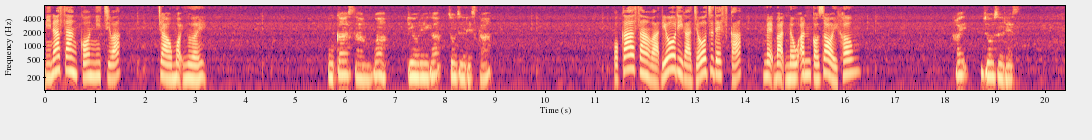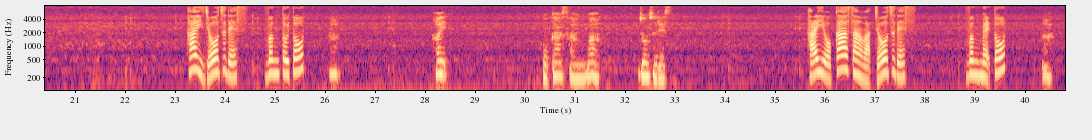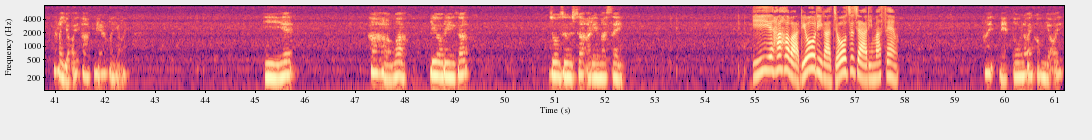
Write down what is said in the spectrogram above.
皆さんこんにちは。Chào mọi người. お母さんは料理が上手ですかお母さんは料理が上手ですか Mẹ bạn nấu ăn có giỏi không? はい、上手です。はい、上手です。Vâng tôi tốt. あはい。お母さんは上手です。はい、お母さんは上手です。Vâng mẹ tốt. À, rất là giỏi ha, mẹ rất là giỏi. いいえ、母は料理が上手じゃありません。いいえ、母は料理が上手じゃありません。Hay, mẹ tôi nấu ăn không giỏi.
